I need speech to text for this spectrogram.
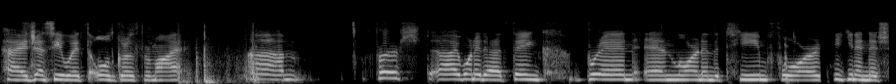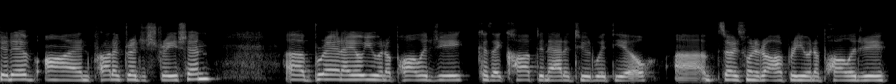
Hi, Jesse with Old Growth Vermont. Um, first, I wanted to thank Brynn and Lauren and the team for taking initiative on product registration. Uh, Brynn, I owe you an apology because I copped an attitude with you. Um, so I just wanted to offer you an apology.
